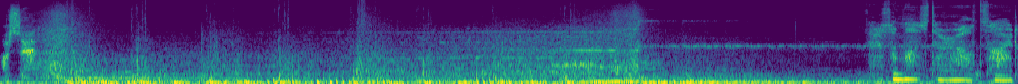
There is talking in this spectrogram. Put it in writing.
What's that? There's a monster outside.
